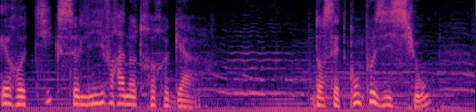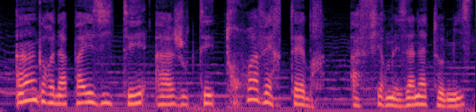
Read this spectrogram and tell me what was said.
érotique se livre à notre regard. Dans cette composition, Ingres n'a pas hésité à ajouter trois vertèbres, affirment les anatomistes,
